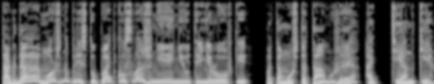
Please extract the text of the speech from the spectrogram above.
тогда можно приступать к усложнению тренировки, потому что там уже оттенки.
